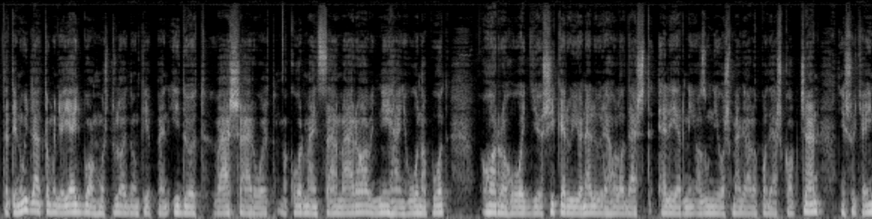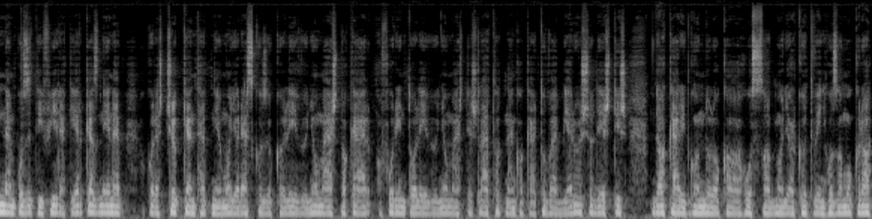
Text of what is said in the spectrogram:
Tehát én úgy látom, hogy a jegybank most tulajdonképpen időt vásárolt a kormány számára, vagy néhány hónapot, arra, hogy sikerüljön előrehaladást elérni az uniós megállapodás kapcsán, és hogyha innen pozitív hírek érkeznének, akkor ez csökkenthetni a magyar eszközökön lévő nyomást, akár a forinttól lévő nyomást, és láthatnánk akár további erősödést is, de akár itt gondolok a hosszabb magyar kötvényhozamokra,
